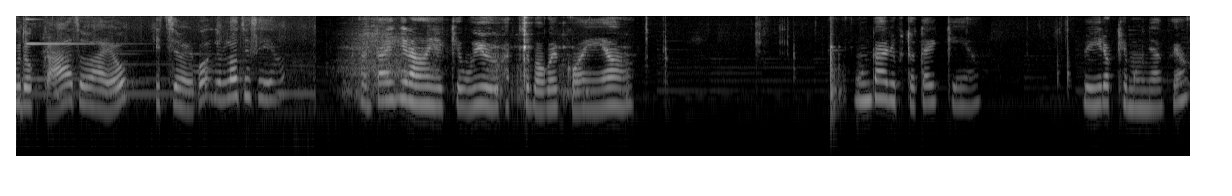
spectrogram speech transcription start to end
구독과 좋아요 잊지 말고 눌러주세요. 딸기랑 이렇게 우유 같이 먹을 거예요. 옹다리부터 딸게요. 왜 이렇게 먹냐고요?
